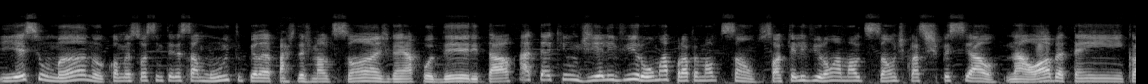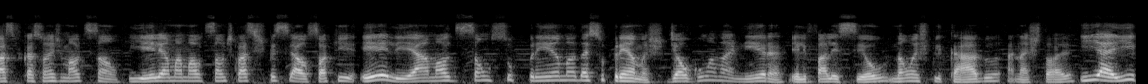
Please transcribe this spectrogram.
E esse humano começou a se interessar muito pela parte das maldições, ganhar poder e tal, até que um dia ele virou uma própria maldição. Só que ele virou uma maldição de classe especial. Na obra tem classificações de maldição. E ele é uma maldição de classe especial. Só que ele é a maldição suprema das supremas. De alguma maneira ele faleceu, não é explicado na história. E aí,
